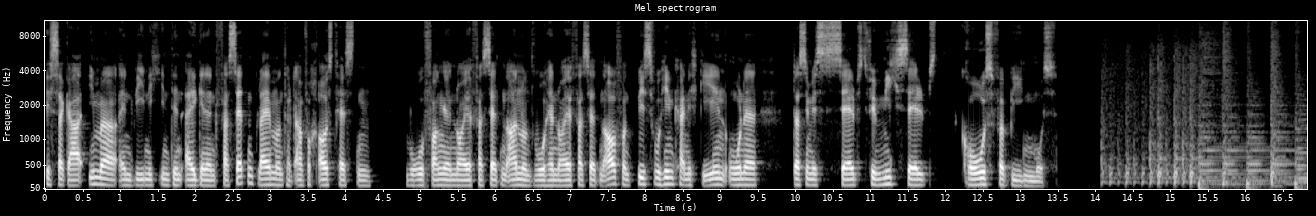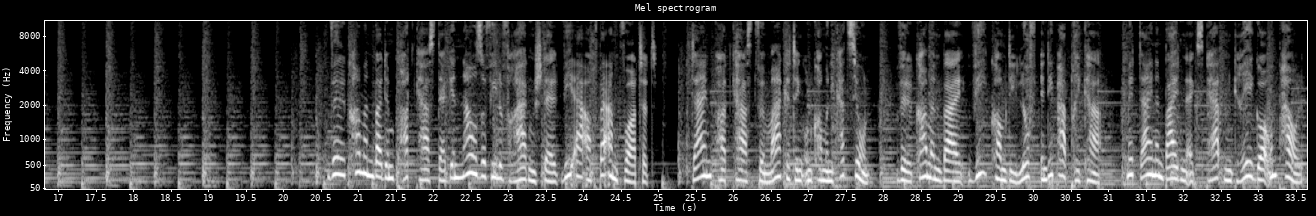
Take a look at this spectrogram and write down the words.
ist sogar immer ein wenig in den eigenen Facetten bleiben und halt einfach austesten, wo fangen neue Facetten an und woher neue Facetten auf und bis wohin kann ich gehen, ohne dass ich mich selbst für mich selbst groß verbiegen muss. Willkommen bei dem Podcast, der genauso viele Fragen stellt, wie er auch beantwortet. Dein Podcast für Marketing und Kommunikation. Willkommen bei Wie kommt die Luft in die Paprika? Mit deinen beiden Experten Gregor und Paul.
